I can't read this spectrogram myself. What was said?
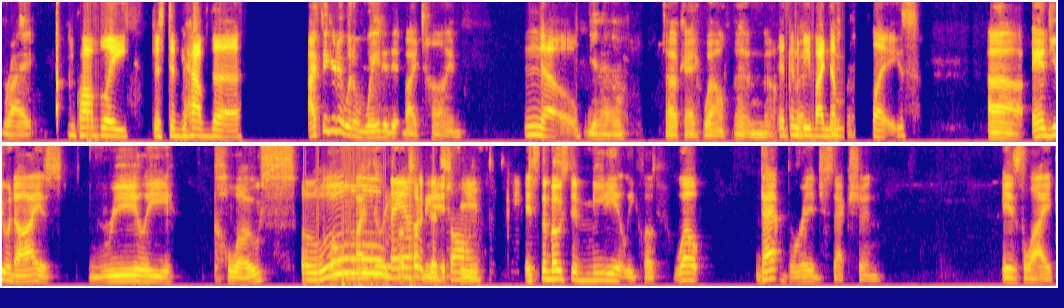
right. you probably just didn't have the I figured it would have weighted it by time, no. you know. Okay, well, know. It's going to be by number of plays. Uh, and you and I is really close. Ooh, Well, really man, close, what I a mean, good it's song! the- it's the most immediately close. Well, that bridge section is like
